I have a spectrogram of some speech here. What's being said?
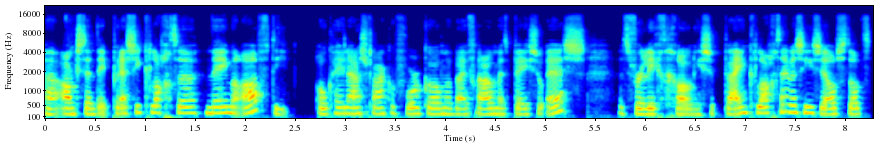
Uh, angst- en depressieklachten nemen af, die ook helaas vaker voorkomen bij vrouwen met PCOS. Het verlicht chronische pijnklachten. En we zien zelfs dat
